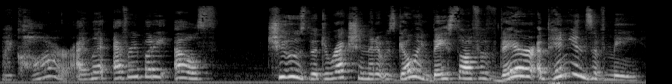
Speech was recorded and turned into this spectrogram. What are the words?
my car. I let everybody else choose the direction that it was going based off of their opinions of me.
